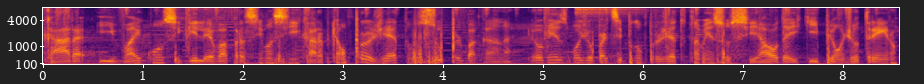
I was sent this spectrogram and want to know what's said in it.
cara e vai conseguir levar para cima sim, cara, porque é um projeto super bacana. Eu mesmo hoje eu participo de um projeto também social da equipe onde eu treino.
